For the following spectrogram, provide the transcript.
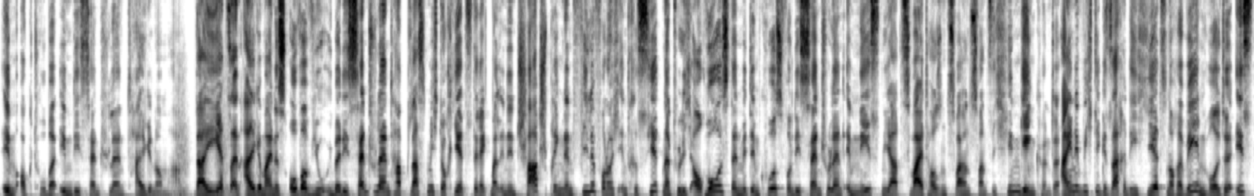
im Oktober im Decentraland teilgenommen haben. Da ihr jetzt ein allgemeines Overview über Decentraland habt, lasst mich doch jetzt direkt mal in den Chart springen, denn viele von euch interessiert natürlich auch, wo es denn mit dem Kurs von Decentraland im nächsten Jahr 2022 hingehen könnte. Eine wichtige Sache, die ich hier jetzt noch erwähnen wollte, ist,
